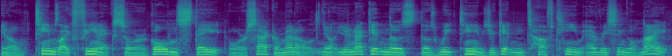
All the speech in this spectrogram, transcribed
you know teams like Phoenix or Golden State or Sacramento, you know, you're not getting those those weak teams. You're getting tough team every single night.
